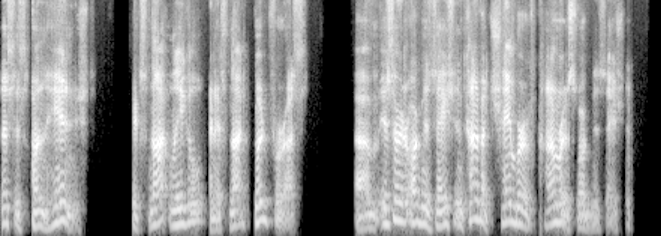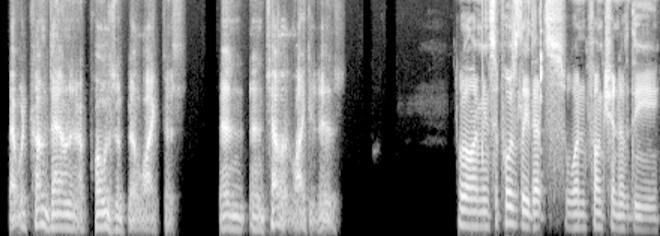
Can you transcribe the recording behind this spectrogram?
this is unhinged. It's not legal and it's not good for us." Um, is there an organization, kind of a chamber of commerce organization, that would come down and oppose a bill like this and and tell it like it is? Well, I mean, supposedly that's one function of the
